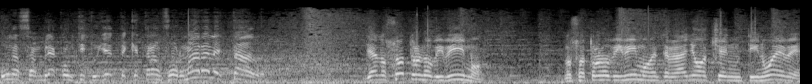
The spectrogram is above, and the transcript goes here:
una Asamblea Constituyente que transformara el Estado. Ya nosotros lo vivimos. Nosotros lo vivimos entre el año 89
